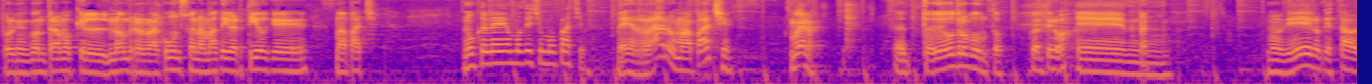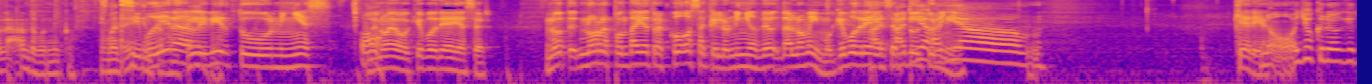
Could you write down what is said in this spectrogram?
Porque encontramos que el nombre raccoon suena más divertido que mapache. Nunca le habíamos dicho mapache. Es raro, mapache. Bueno, otro punto. Continúa. Eh, mm, muy bien lo que estaba hablando, pues, Nico. No Si pudiera vivir tu niñez de Oh. nuevo, ¿qué podrías hacer? No, te- no respondáis a otra cosa que los niños de dan lo mismo. ¿Qué podrías hacer tú en tu haría, mm, ¿Qué harías? No, yo creo que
